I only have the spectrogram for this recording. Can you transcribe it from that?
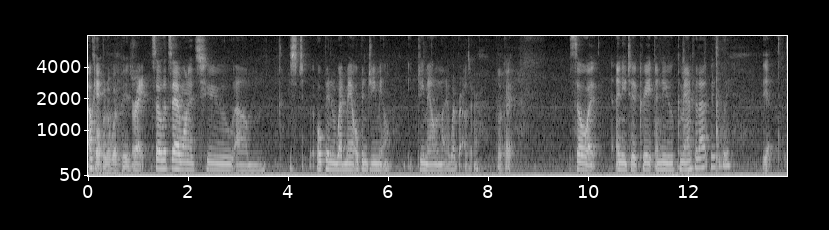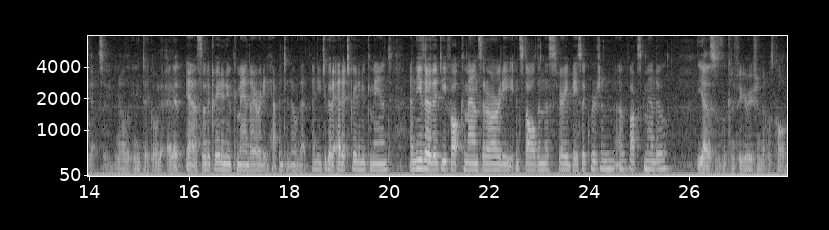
Okay. Open a web page. Right. So let's say I wanted to um, just open webmail, open Gmail, Gmail in my web browser. Okay. So I I need to create a new command for that, basically. Yeah. Yeah. So you know that you need to go to edit. Yeah, so to create a new command, I already happen to know that I need to go to edit to create a new command. And these are the default commands that are already installed in this very basic version of VoxCommando. Yeah, this is the configuration that was called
